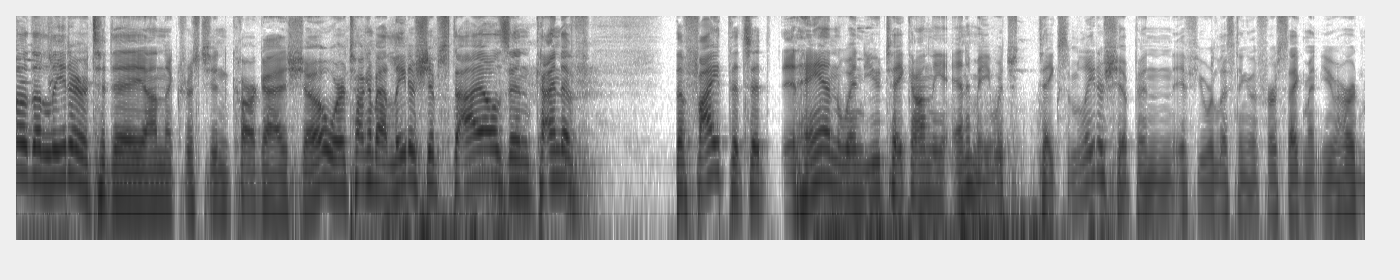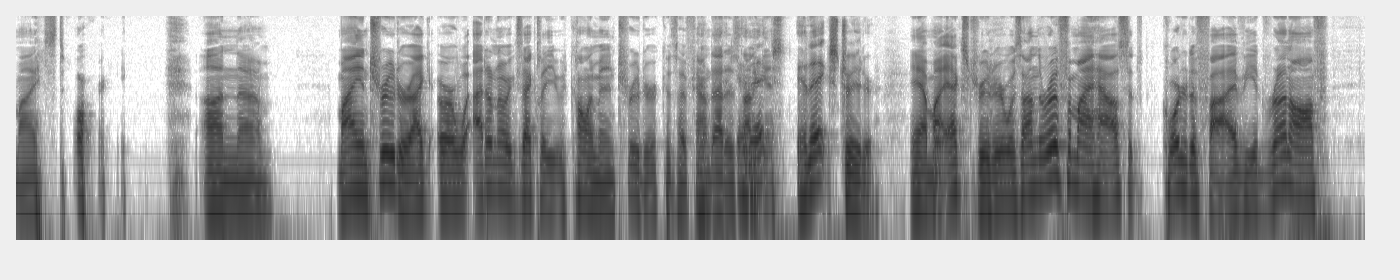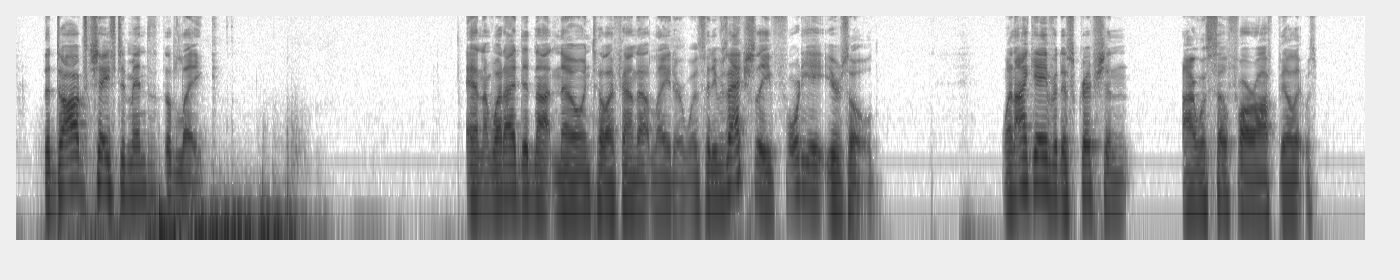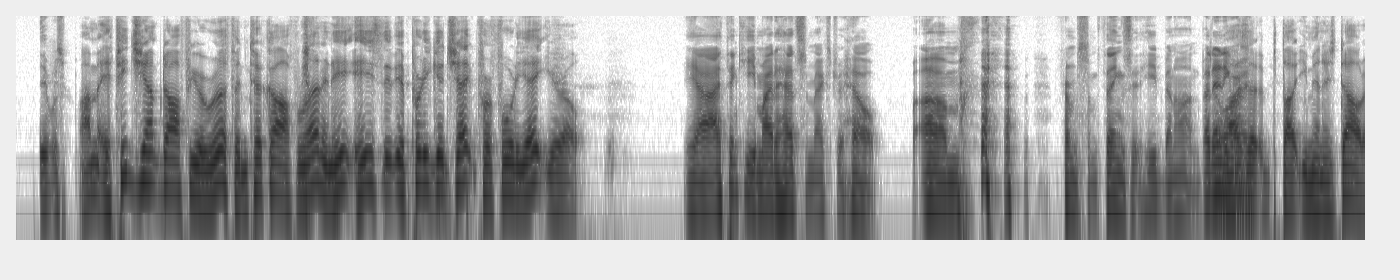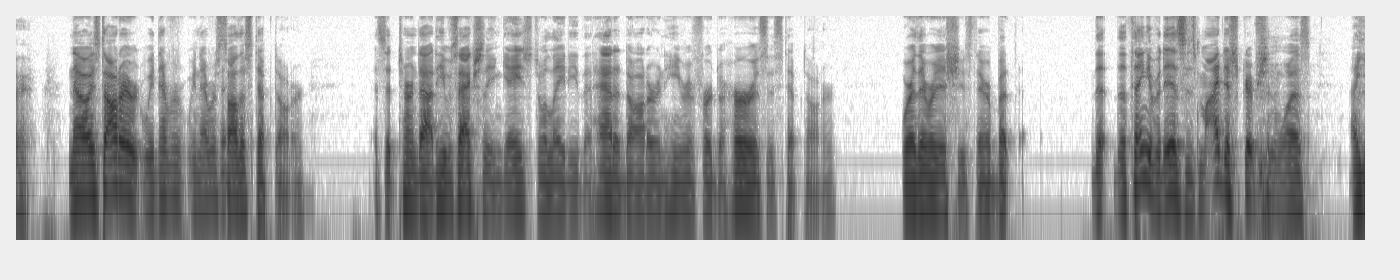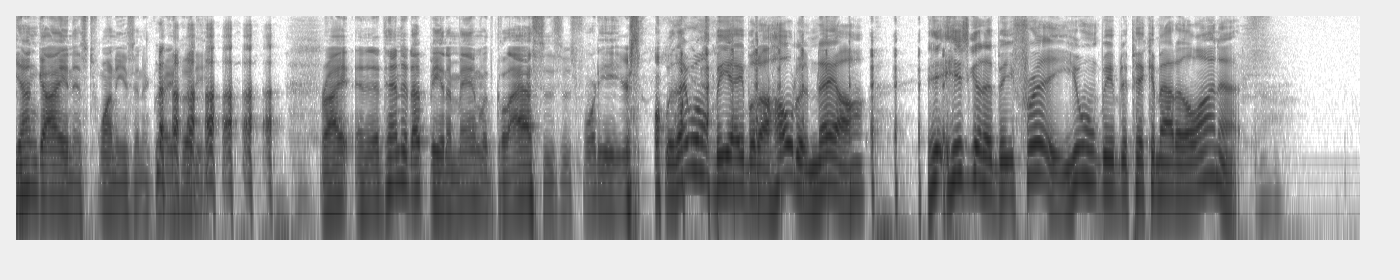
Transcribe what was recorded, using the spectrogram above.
Follow the leader today on the Christian Car Guys show. We're talking about leadership styles and kind of the fight that's at, at hand when you take on the enemy, which takes some leadership. And if you were listening to the first segment, you heard my story on um, my intruder. I or I don't know exactly you would call him an intruder because I found out it's an, not ex, an extruder. Yeah, my extruder was on the roof of my house at quarter to five. He had run off. The dogs chased him into the lake. And what I did not know until I found out later was that he was actually 48 years old. When I gave a description, I was so far off, Bill. It was, it was. I mean, if he jumped off your roof and took off running, he, he's in pretty good shape for a 48 year old. Yeah, I think he might have had some extra help um, from some things that he'd been on. But anyway, Well, I was- thought you meant his daughter. No, his daughter. We never we never saw the stepdaughter. As it turned out, he was actually engaged to a lady that had a daughter, and he referred to her as his stepdaughter, where there were issues there. But the the thing of it is, is my description was a young guy in his twenties in a gray hoodie, right? And it ended up being a man with glasses who's forty eight years old. Well, they won't be able to hold him now. He's going to be free. You won't be able to pick him out of the lineup.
